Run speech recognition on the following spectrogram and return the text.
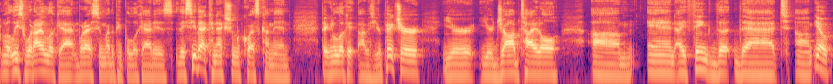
well, at least what I look at and what I assume other people look at is they see that connection request come in. They're going to look at obviously your picture, your your job title, um, and I think that that um, you know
